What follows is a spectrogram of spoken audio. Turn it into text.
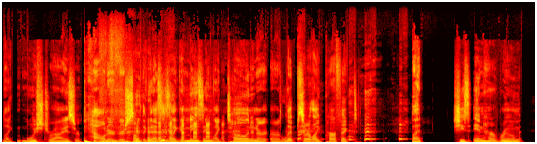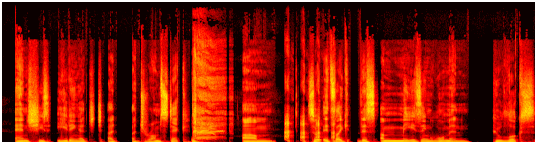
like moisturized or powdered or something. That's this like amazing like tone, and her, her lips are like perfect. But she's in her room and she's eating a a, a drumstick. Um, so it's like this amazing woman who looks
